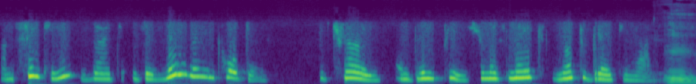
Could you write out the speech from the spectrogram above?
I'm thinking that it's a very, very important to try and bring peace. You must make not to break in life. Mm,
